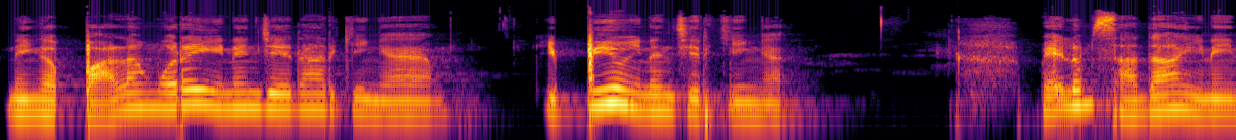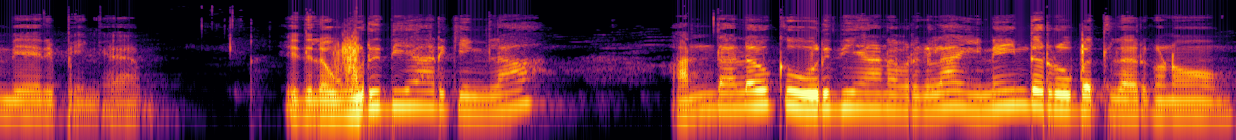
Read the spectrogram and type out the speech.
நீங்கள் பல முறை இணைஞ்சே தான் இருக்கீங்க. இப்பயும் இணைஞ்சிருக்கீங்க. மேலும் சதா இணைந்தே இருப்பீங்க. இதில் உறுதியாக இருக்கீங்களா? அந்த அளவுக்கு உறுதியானவர்களாக இணைந்த ரூபத்தில் இருக்கணும்.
